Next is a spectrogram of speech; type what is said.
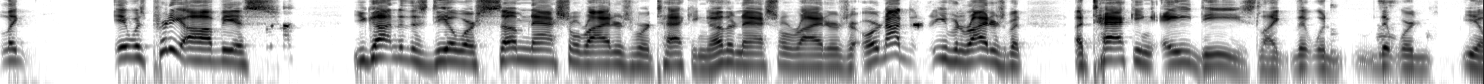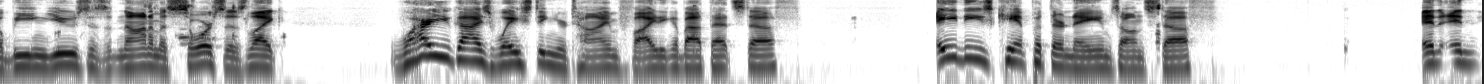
like it was pretty obvious you got into this deal where some national writers were attacking other national writers or, or not even writers but attacking ads like that would that were you know being used as anonymous sources. Like why are you guys wasting your time fighting about that stuff? Ads can't put their names on stuff. And and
